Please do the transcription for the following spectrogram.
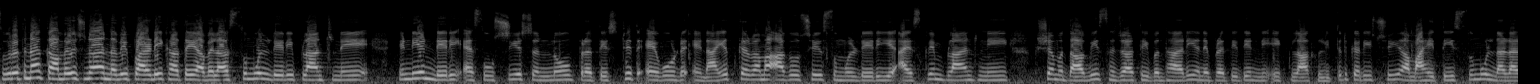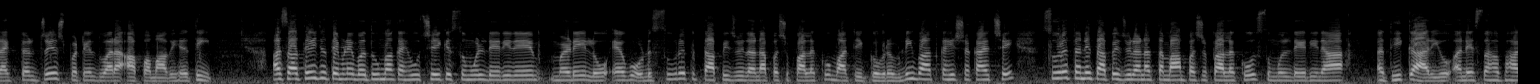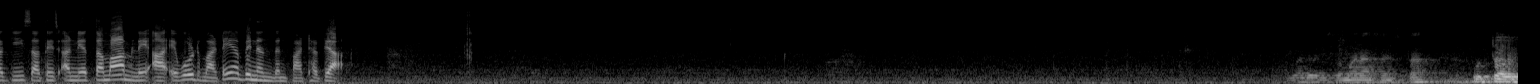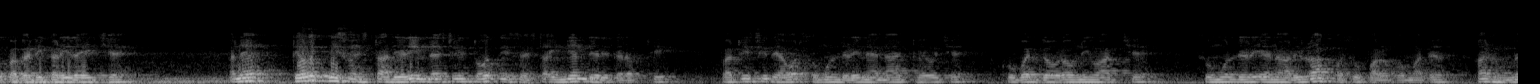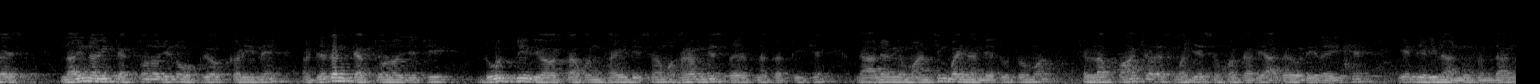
સુરતના કામરેજના નવી પારડી ખાતે આવેલા સુમુલ ડેરી પ્લાન્ટને ઇન્ડિયન ડેરી એસોસિએશનનો પ્રતિષ્ઠિત એવોર્ડ એનાયત કરવામાં આવ્યો છે. સુમુલ ડેરીએ આઈસ્ક્રીમ પ્લાન્ટની ક્ષમતા વીસ હજારથી વધારી અને પ્રતિદિનની એક લાખ લીટર કરી છે. આ માહિતી સુમુલના ડાયરેક્ટર જયેશ પટેલ દ્વારા આપવામાં આવી હતી. આ સાથે જ તેમણે વધુમાં કહ્યું છે કે સુમુલ ડેરીને મળેલો એવોર્ડ સુરત તાપી જિલ્લાના પશુપાલકો માટે ગૌરવની વાત કહી શકાય છે. સુરત અને તાપી જિલ્લાના તમામ પશુપાલકો સુમુલ ડેરીના અધિકારીઓ અને સહભાગી સાથે જ અન્ય તમામને આ એવોર્ડ માટે અભિનંદન પાઠવ્યા. સંસ્થા ઉત્તર પ્રગતિ કરી રહી છે. અને ટોચની સંસ્થા, ડેરી ઇન્ડસ્ટ્રીની ટોચની સંસ્થા, ઇન્ડિયન ડેરી તરફથી પ્રતિષ્ઠિત એવોર્ડ સુમુલ ડેરીને એનાયત થયો છે. ખૂબ જ ગૌરવની વાત છે. સુમુલ ડેરી એના અઢી લાખ પશુપાલકો માટે હર હંમેશ નવી નવી ટેકનોલોજીનો ઉપયોગ કરીને અદ્યતન ટેકનોલોજીથી દૂધની વ્યવસ્થાપન થાય દિશામાં હર હંમેશ પ્રયત્ન કરતી છે. અને આદરણીય માનસિંહભાઈના નેતૃત્વમાં છેલ્લા પાંચ વર્ષમાં જે સફળતાથી આગળ વધી રહી છે એ ડેરીના અનુસંધાન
